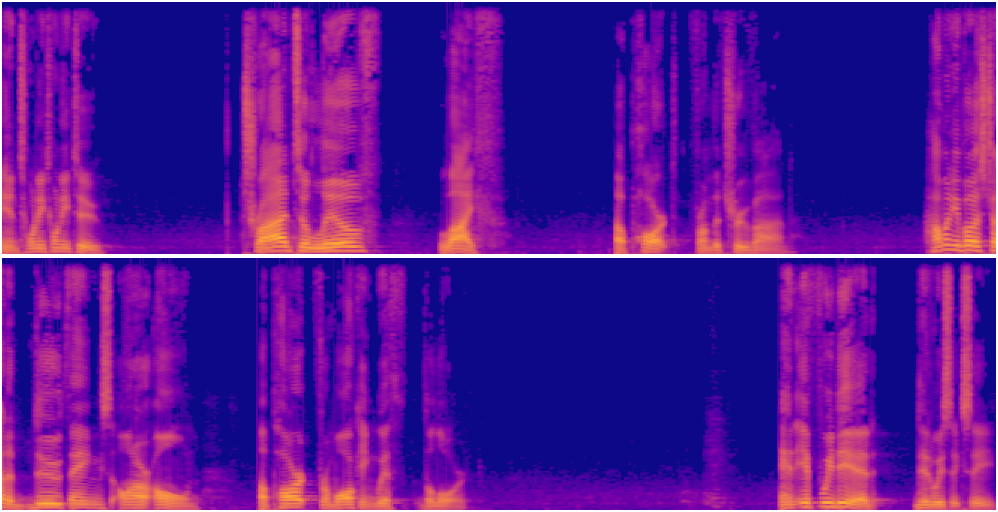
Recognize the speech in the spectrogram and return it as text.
in 2022 tried to live life apart from the true vine? How many of us try to do things on our own apart from walking with the Lord? And if we did, did we succeed?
